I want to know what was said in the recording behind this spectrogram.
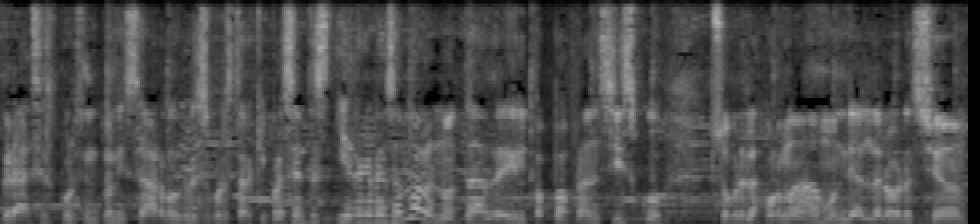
Gracias por sintonizarnos, gracias por estar aquí presentes. Y regresando a la nota del Papa Francisco sobre la Jornada Mundial de la Oración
